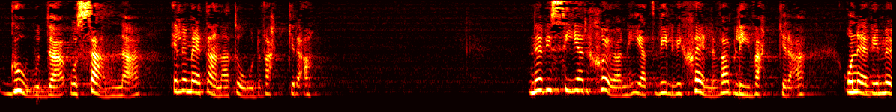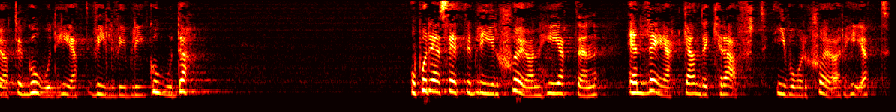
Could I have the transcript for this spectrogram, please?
goda och sanna, eller med ett annat ord vackra. När vi ser skönhet vill vi själva bli vackra och när vi möter godhet vill vi bli goda. Och på det sättet blir skönheten en läkande kraft i vår skörhet,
